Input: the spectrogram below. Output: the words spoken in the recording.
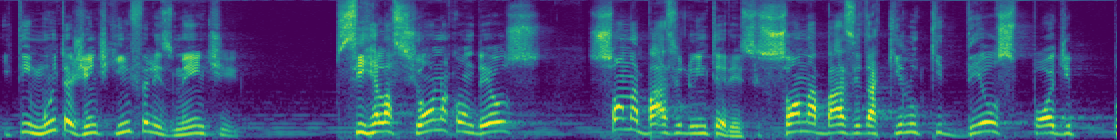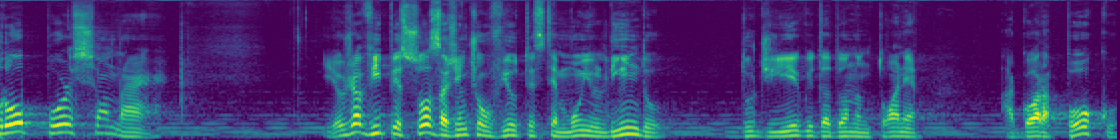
E tem muita gente que infelizmente se relaciona com Deus só na base do interesse, só na base daquilo que Deus pode proporcionar. Eu já vi pessoas, a gente ouviu o testemunho lindo do Diego e da dona Antônia agora há pouco,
